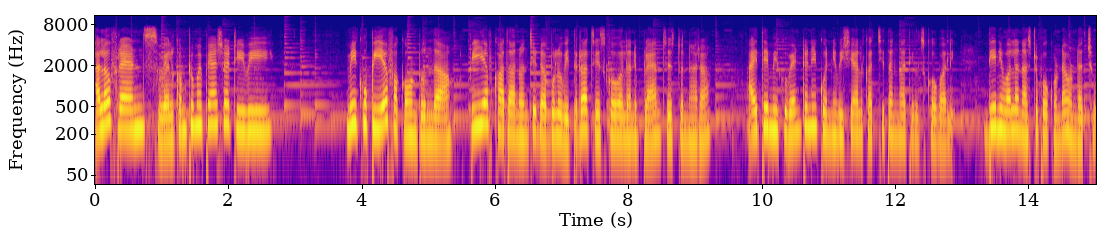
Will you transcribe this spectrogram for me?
Hello friends welcome to my ప్యాషా టీవీ మీకు పీఎఫ్ అకౌంట్ ఉందా? పీఎఫ్ ఖాతా నుంచి డబ్బులు విత్డ్రా చేసుకోవాలని ప్లాన్ చేస్తున్నారా? అయితే మీకు వెంటనే కొన్ని విషయాలు ఖచ్చితంగా తెలుసుకోవాలి. దీనివల్ల నష్టపోకుండా ఉండొచ్చు.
